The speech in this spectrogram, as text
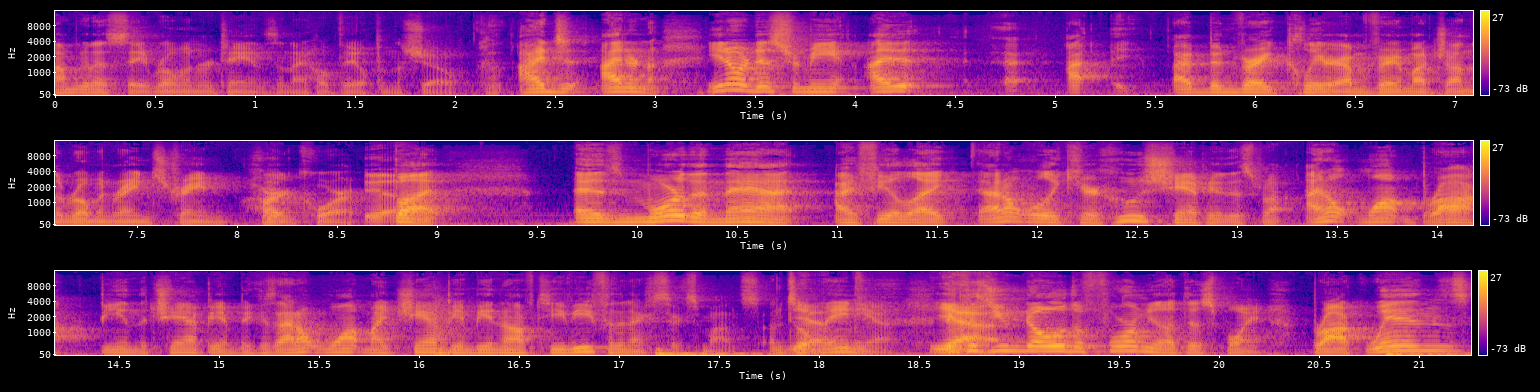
I'm gonna say Roman retains, and I hope they open the show. I just, I don't know. You know what it is for me? I, I, I've been very clear. I'm very much on the Roman Reigns train, hardcore. Yeah. But as more than that, I feel like I don't really care who's champion this month. I don't want Brock being the champion because I don't want my champion being off TV for the next six months until Yeah. Mania. Yeah. Because you know the formula at this point. Brock wins,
